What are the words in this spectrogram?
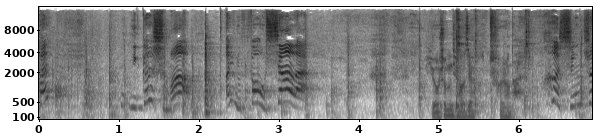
哎，你干什么？哎，你放我下来！有什么条件，车上谈。贺行舟。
